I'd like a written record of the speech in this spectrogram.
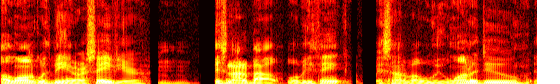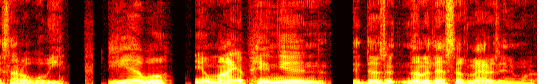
along with being our Savior, Mhm. it's not about what we think. It's not about what we want to do. It's not about what we, yeah, well, you know, my opinion, it doesn't. None of that stuff matters anymore.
